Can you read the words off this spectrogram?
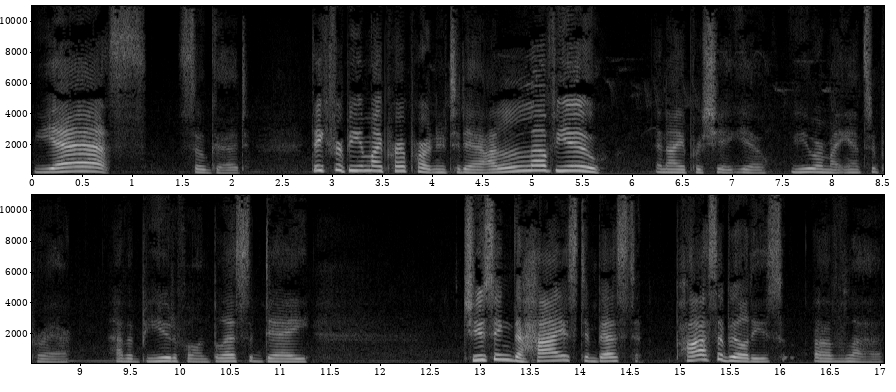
Yes. So good. Thank you for being my prayer partner today. I love you and I appreciate you. You are my answered prayer. Have a beautiful and blessed day choosing the highest and best possibilities of love.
